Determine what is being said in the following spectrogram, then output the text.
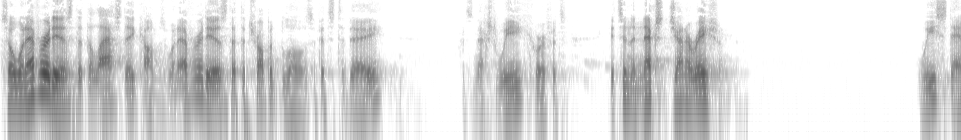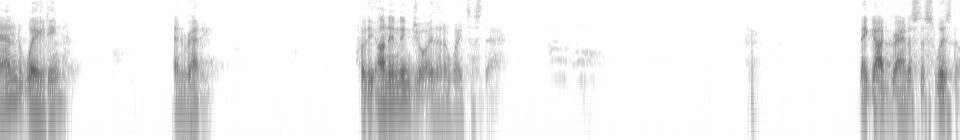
So whenever it is that the last day comes, whenever it is that the trumpet blows, if it's today, if it's next week, or if it's, it's in the next generation, we stand waiting and ready for the unending joy that awaits us there. May God grant us this wisdom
